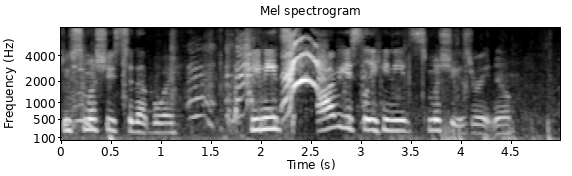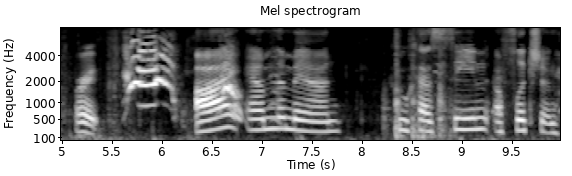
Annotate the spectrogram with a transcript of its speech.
Do smushies to that boy. He needs, obviously, he needs smushies right now. All right. I am the man who has seen affliction.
